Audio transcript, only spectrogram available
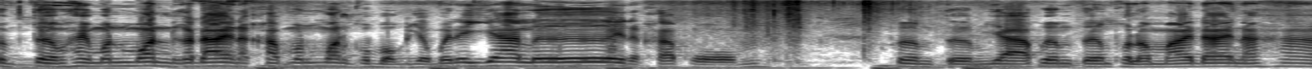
พิ่มเติมให้ม่อนๆก็ได้นะครับม่อนๆก็บอกยังไม่ได้ย่าเลยนะครับผมเพิ่มเติมยาเพิ่มเติมผลไม้ได้นะฮะ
